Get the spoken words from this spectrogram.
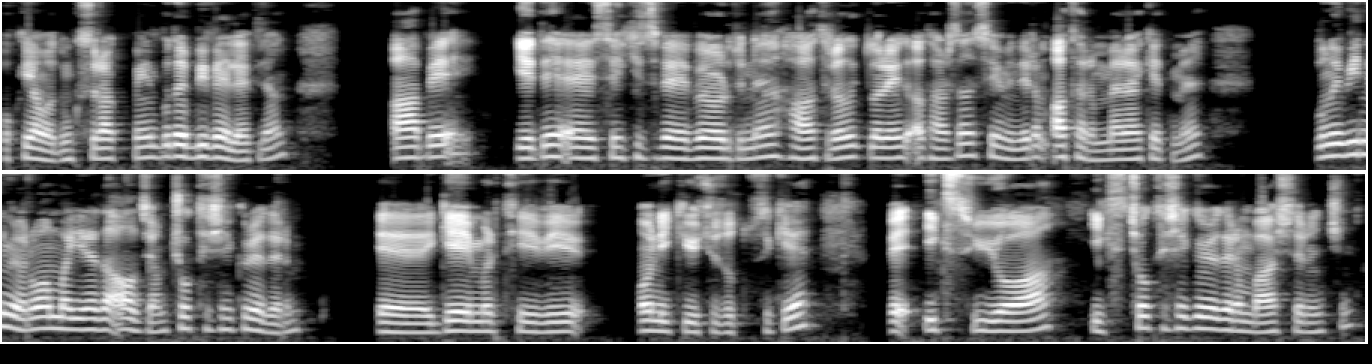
Okuyamadım kusura bakmayın. Bu da bir VL falan. Abi 7E8V Word'üne hatıralık donate atarsan sevinirim. Atarım merak etme. Bunu bilmiyorum ama yine de alacağım. Çok teşekkür ederim. Ee, Gamer TV 12332 ve XUA X çok teşekkür ederim bağışların için.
